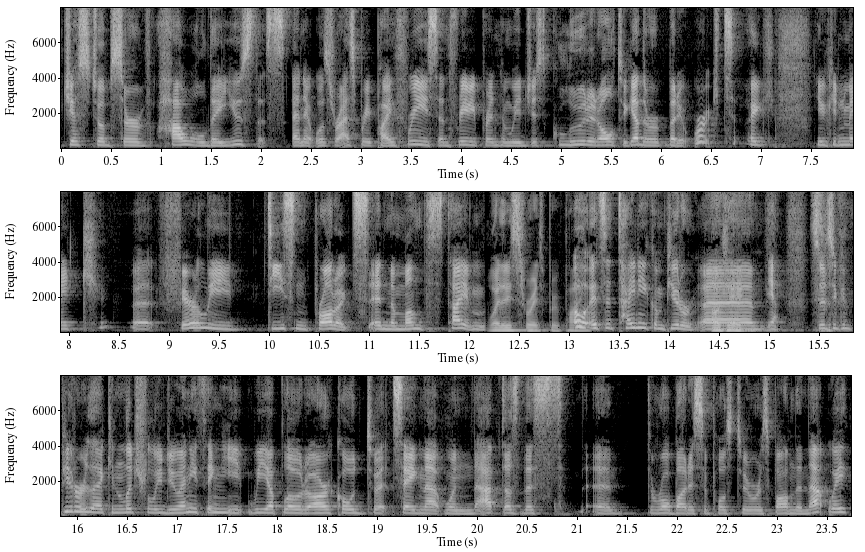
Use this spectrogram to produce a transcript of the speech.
just to observe how will they use this. And it was raspberry pi 3s and 3d print and we just glued it all together but it worked. Like you can make uh, fairly decent products in a month's time What is Raspberry Pi? Oh, it's a tiny computer. Uh, Okay. Yeah. So it's a computer that can literally do anything. We upload our code to it saying that when the app does this, uh, the robot is supposed to respond in that way.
